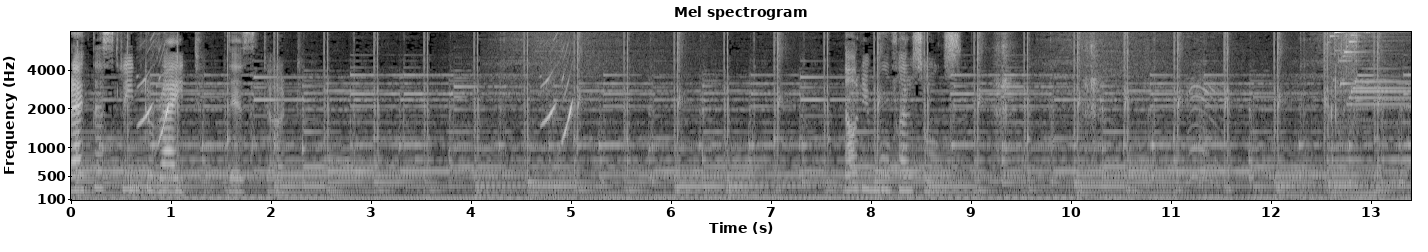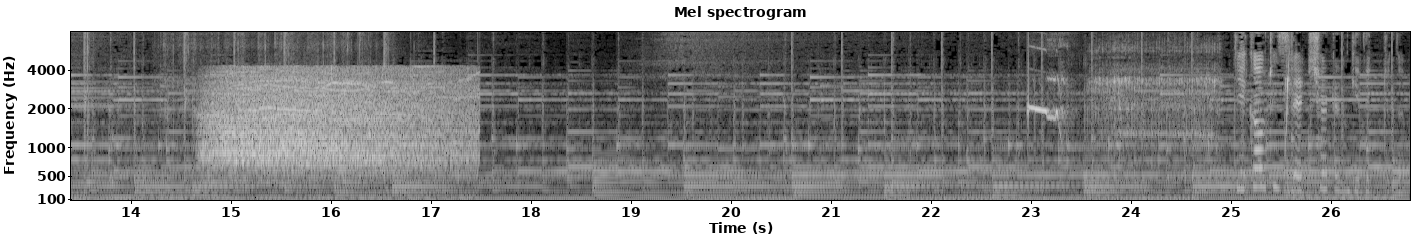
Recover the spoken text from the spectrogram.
Right, there's dirt. Now remove her socks. Take out his red shirt and give it to the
